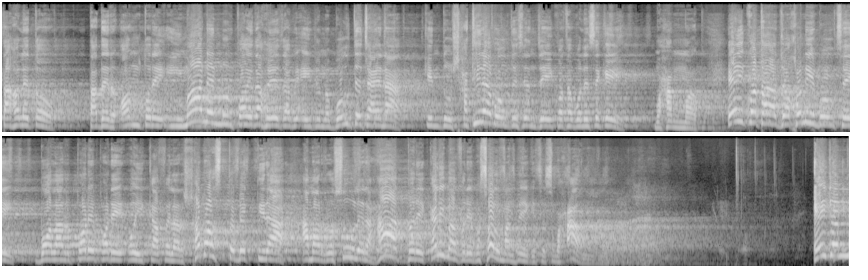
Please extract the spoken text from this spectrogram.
তাহলে তো তাদের অন্তরে ইমানের নূর পয়দা হয়ে যাবে, এই জন্য বলতে চায় না। কিন্তু সাথীরা বলতেছেন যে এই কথা বলেছে কে? মোহাম্মদ। এই কথা যখনই বলছে, বলার পরে পরে ওই কাফেলার সমস্ত ব্যক্তিরা আমার রসুলের হাত ধরে, কালিমা করে মুসলমান হয়ে গেছে, সুবহানাল্লাহ। এই জন্য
